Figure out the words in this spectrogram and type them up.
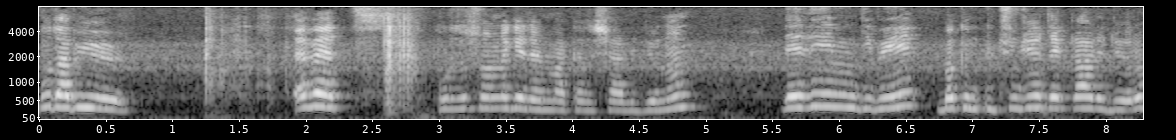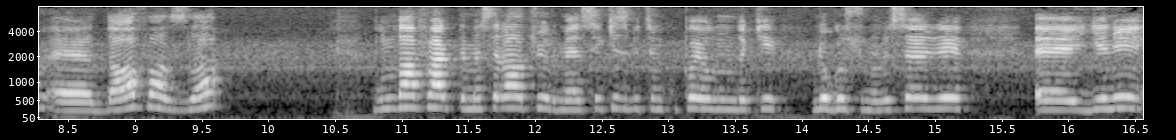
bu da büyüğü. Evet. Burada sonuna gelelim arkadaşlar videonun. Dediğim gibi bakın üçüncüye tekrar ediyorum. Ee, daha fazla bundan farklı mesela atıyorum e, 8 bitin kupa yolundaki logosunu mesela e, yeni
